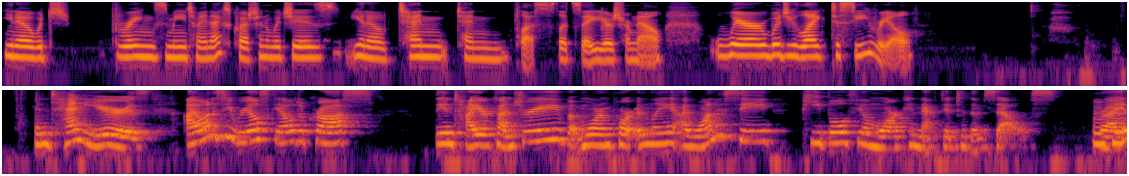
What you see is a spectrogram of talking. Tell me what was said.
you know which brings me to my next question which is you know 10 10 plus let's say years from now where would you like to see Real in 10 years, I want to see real scaled across the entire country, but more importantly, I want to see people feel more connected to themselves, mm-hmm. right?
